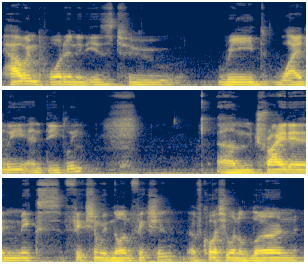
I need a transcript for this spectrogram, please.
how important it is to read widely and deeply. Um, try to mix fiction with non-fiction. Of course, you want to learn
